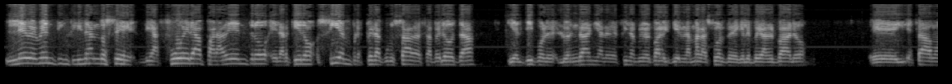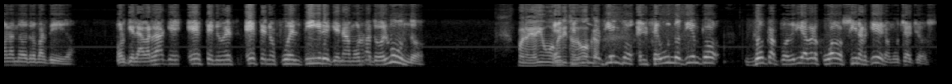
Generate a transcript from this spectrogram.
levemente inclinándose de afuera para adentro, el arquero siempre espera cruzada esa pelota y el tipo le- lo engaña, le define el primer palo y tiene la mala suerte de que le pegan el palo. Eh, y estábamos hablando de otro partido. Porque la verdad que este no es, este no fue el tigre que enamoró a todo el mundo. Bueno, y ahí hubo mérito de Boca. tiempo, el segundo tiempo, Boca podría haber jugado sin arquero, muchachos.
